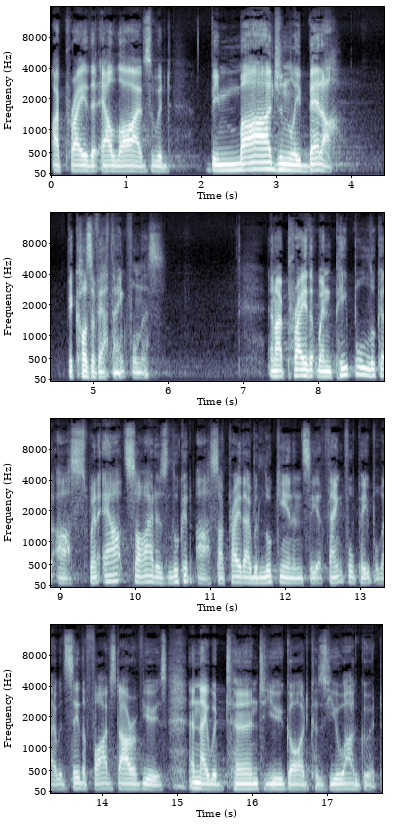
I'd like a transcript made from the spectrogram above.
I pray that our lives would be marginally better because of our thankfulness. And I pray that when people look at us, when outsiders look at us, I pray they would look in and see a thankful people. They would see the five star reviews and they would turn to you, God, because you are good.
